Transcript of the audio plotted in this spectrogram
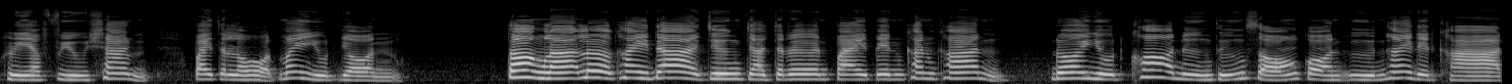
เคลียร์ฟิวชันไปตลอดไม่หยุดหย่อน ต้องละเลิกให้ได้จึงจะเจริญไปเป็นขั้นๆ โดยหยุดข้อหนึ่งถึงสองก่อนอื่นให้เด็ดขาด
